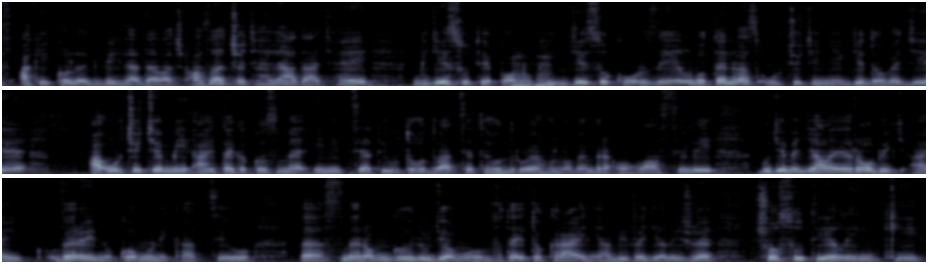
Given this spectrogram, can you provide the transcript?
cez akýkoľvek vyhľadávač a začať hľadať, hej, kde sú tie ponuky, mm-hmm. kde sú kurzy, lebo ten vás určite niekde dovedie a určite my aj tak, ako sme iniciatívu toho 22. novembra ohlásili, budeme ďalej robiť aj verejnú komunikáciu e, smerom k ľuďom v tejto krajine, aby vedeli, že čo sú tie linky,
